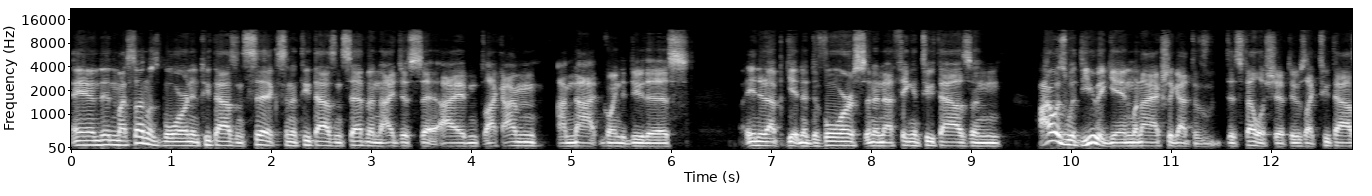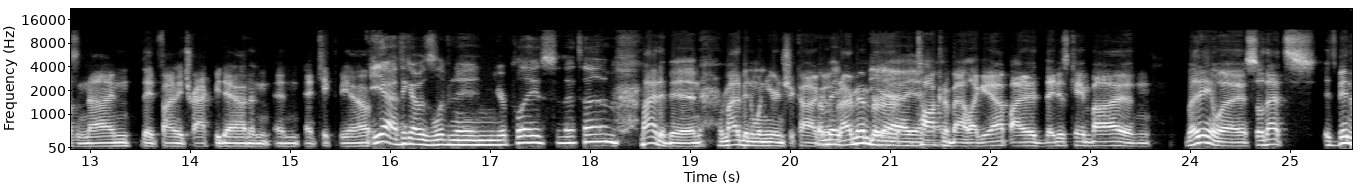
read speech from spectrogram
And then my son was born in 2006, and in 2007, I just said, "I'm like, I'm, I'm not going to do this." I ended up getting a divorce, and then I think in 2000, I was with you again when I actually got the, this fellowship. It was like 2009. They'd finally tracked me down and and and kicked me out. Yeah, I think I was living in your place at that time. Might have been, or might have been when you're in Chicago. Maybe- but I remember yeah, yeah, talking about like, yep, I they just came by and. But anyway, so that's it's been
